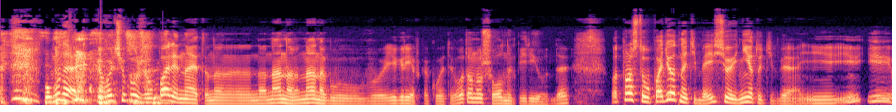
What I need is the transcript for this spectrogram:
Ну да, Ковальчуку уже упали на это, на, ногу в игре в какой-то, вот он ушел на период, да. Вот просто упадет на тебя, и все, и нету тебя, и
